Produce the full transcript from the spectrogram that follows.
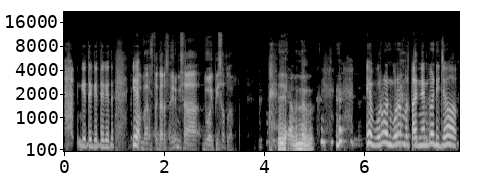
Gitu gitu gitu. Itu Iya. kalau bahas Tegar sendiri bisa dua episode loh. Iya, bener. Eh buruan buruan pertanyaan gue dijawab.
